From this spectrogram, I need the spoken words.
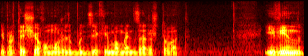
і про те, що його можуть в будь-який момент заарештувати. І він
